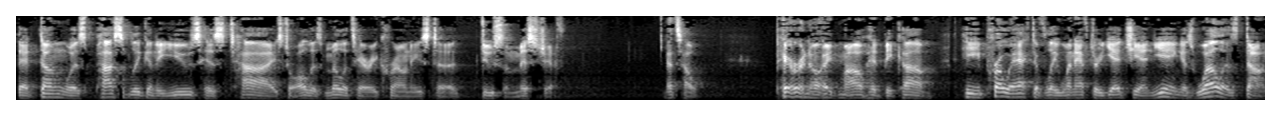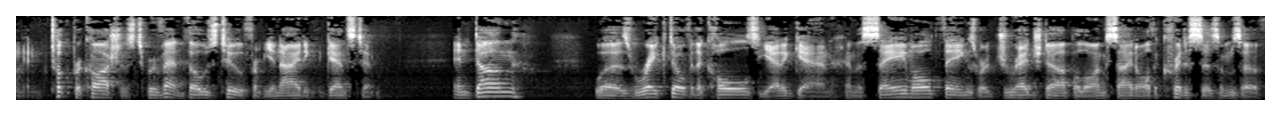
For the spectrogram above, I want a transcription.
that Deng was possibly going to use his ties to all his military cronies to do some mischief. That's how paranoid Mao had become. He proactively went after Ye Jianying as well as Deng and took precautions to prevent those two from uniting against him. And Deng was raked over the coals yet again, and the same old things were dredged up alongside all the criticisms of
